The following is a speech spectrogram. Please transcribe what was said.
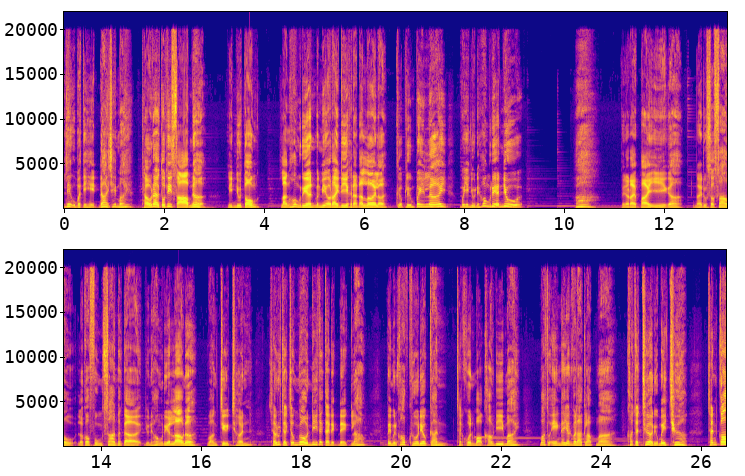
เลี่ยงอุบัติเหตุได้ใช่ไหมแถวแรกตัวที่สามเนอะลินยูตง หลังห้องเรียนมันมีอะไรดีขนาดนั้นเลยเหรอเกือบลืมไปเลยว่ายังอยู่ในห้องเรียนอยู่ฮ่าเป็นอะไรไปอีกอะนายดูเศร้าๆ แล้วก็ฟุ้งซ่านตั้งแต่อยู่ในห้องเรียนแล้วเนอะหวังจืดเฉิน ฉันรู้จักเจ้าโง่นี่ตั้งแต่เด็กๆแล้ว เป็นเหมือนครอบครัวเดียวกัน ฉันควรบอกเขาดีไหม ว่าตัวเองได้ย้อนเวลากลับมา เขาจะเชื่อหรือไม่เชื่อ ฉันก็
